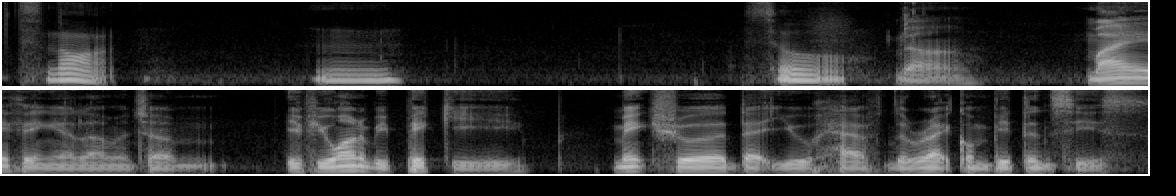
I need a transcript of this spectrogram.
It's not. Mm. So No. My thing ialah macam if you want to be picky, make sure that you have the right competencies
